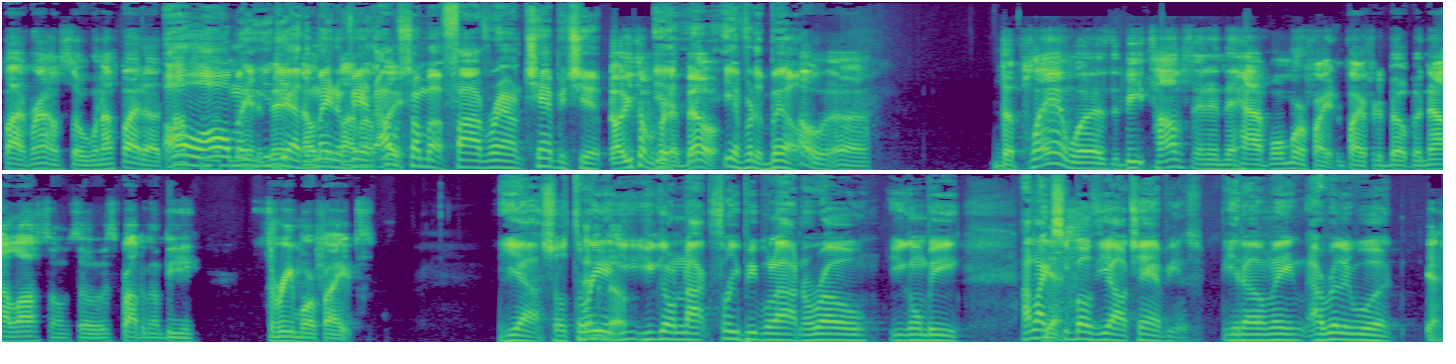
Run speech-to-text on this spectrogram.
five rounds. So when I fight uh, Thompson, oh, all main, main event, yeah, the main event. I was talking about five round championship. Oh, you talking yeah, for the belt? Yeah, for the belt. Oh, uh, the plan was to beat Thompson and then have one more fight and fight for the belt, but now I lost to him, so it's probably going to be three more fights. Yeah, so three uh, you, you gonna knock three people out in a row. You're gonna be. I'd like to see both of y'all champions. You know what I mean? I really would. Yeah.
